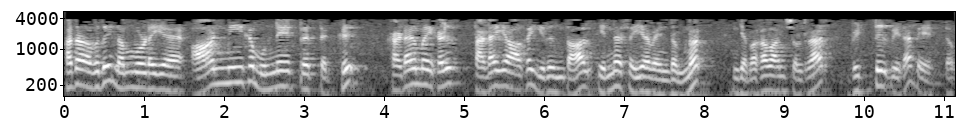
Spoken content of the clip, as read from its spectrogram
அதாவது நம்முடைய ஆன்மீக முன்னேற்றத்துக்கு கடமைகள் தடையாக இருந்தால் என்ன செய்ய வேண்டும்னா இங்க பகவான் சொல்றார் விட்டு விட வேண்டும்.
